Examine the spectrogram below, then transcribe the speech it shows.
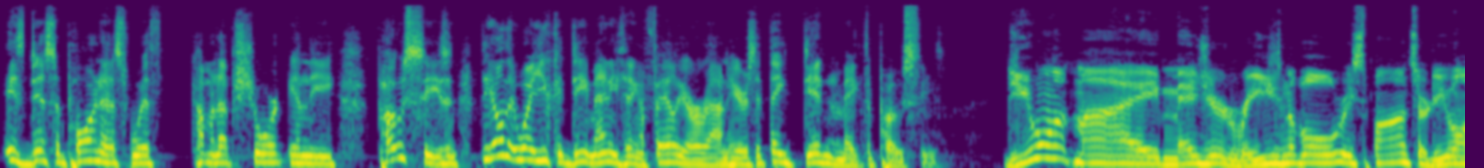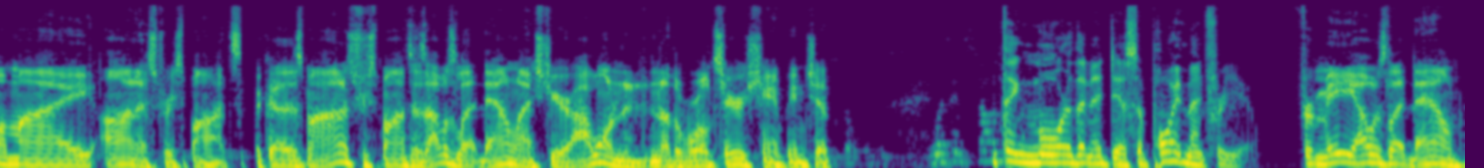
is disappoint us with coming up short in the postseason. The only way you could deem anything a failure around here is if they didn't make the postseason. Do you want my measured, reasonable response, or do you want my honest response? Because my honest response is I was let down last year. I wanted another World Series championship. Was it something more than a disappointment for you? For me, I was let down.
